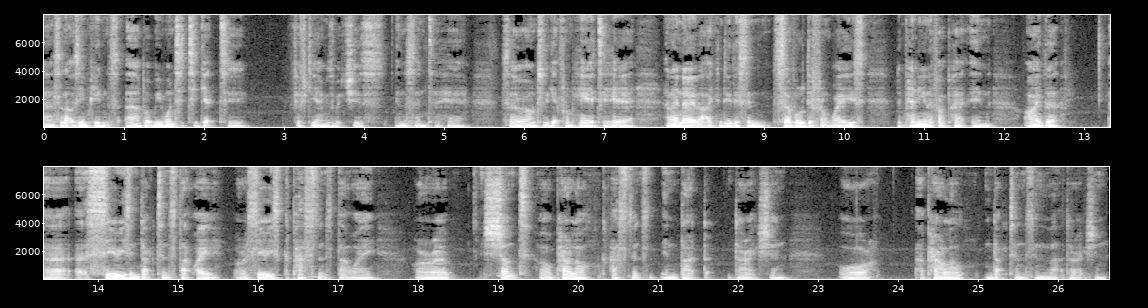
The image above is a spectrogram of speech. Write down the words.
Uh, so that was the impedance, uh, but we wanted to get to 50 ohms, which is in the center here. So I wanted to get from here to here, and I know that I can do this in several different ways, depending on if I put in either a series inductance that way, or a series capacitance that way, or a shunt or parallel capacitance in that direction, or a parallel inductance in that direction.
